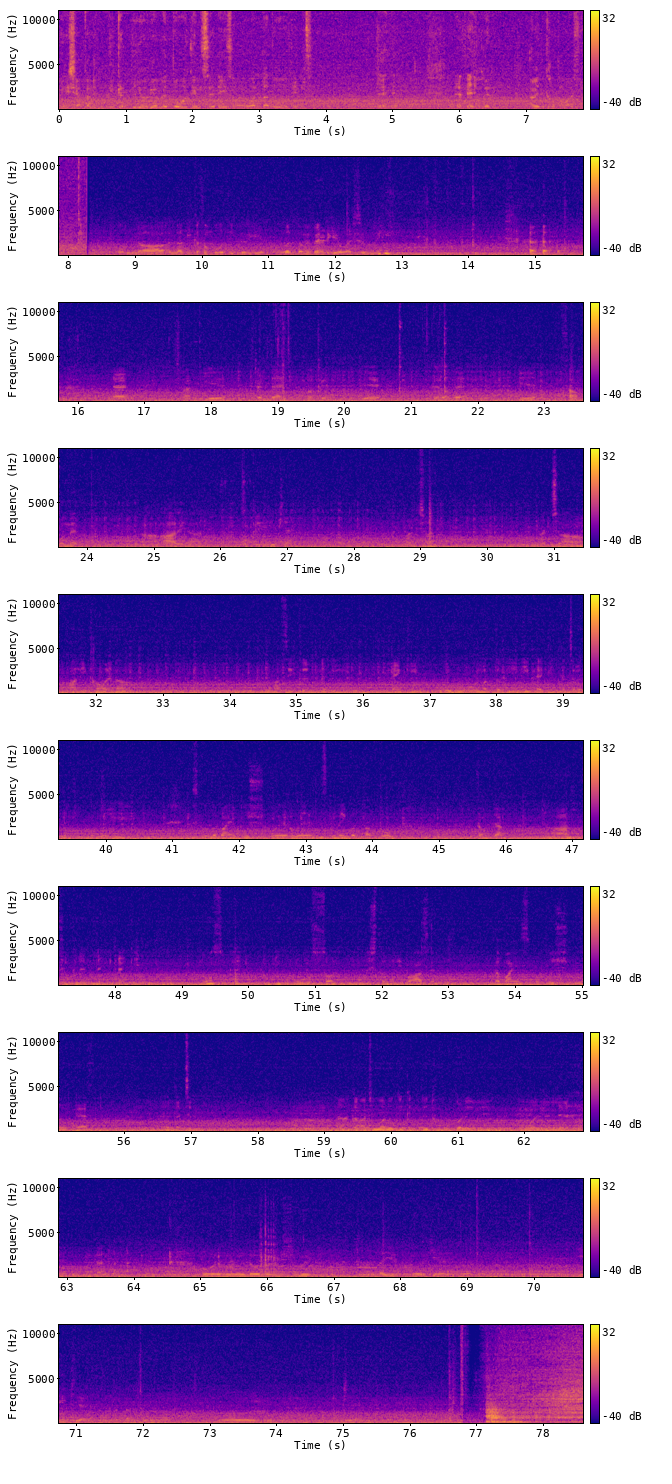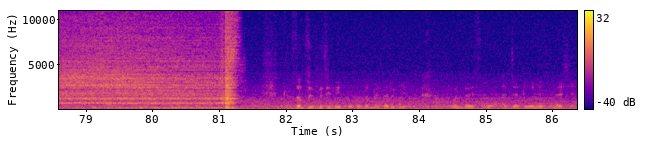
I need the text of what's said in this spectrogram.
मेरी शक्ल इतनी गंदी हो गई, मैं दो दिन से नहीं समझ वल्ला दो दिन से। ऐसे हिल अभी दिखाता हूँ वॉशरूम ओके अल्लाह अल्लाह की कसम बहुत ही रही है वल्ला में बैठ गया वॉशरूम में है अच्छा ये ठंडा है ओके ये गर्म है ये साबुन है आ रहे यार ओके ये क्या है अच्छा अच्छा हाँ लिखा हुआ है ना सीक्रेट नहीं फेंकी ओह मतलब ये नहीं फेंकी कचरे में इसको दबाएँ पुश हुए हुए, इसको नहीं पता तो समझा। हाँ सीक्रेट नहीं। यू गो सॉल्व तो पास है दबाएँ इसको ऐसे कचरे हाँ कराची वालों के कितने धूप पड़े हुए हैं वल्ले ओए होए दो दो विश्व बताइए और क्या है ये क्या है और कसम से मुझे नहीं पता तो मैं डर गया बोलो इसको अच्छा डोले फ्लैश है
